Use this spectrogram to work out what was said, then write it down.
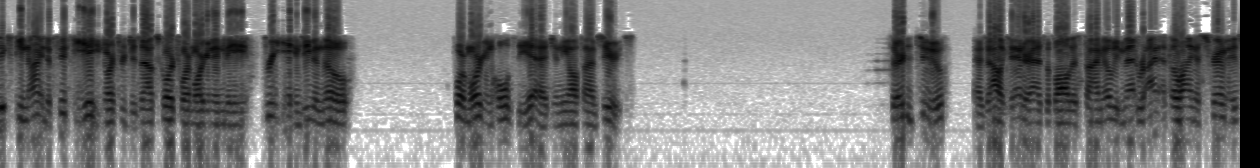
69 to 58, Northridge has outscored Fort Morgan in the three games, even though Fort Morgan holds the edge in the all-time series. Third and two, as Alexander has the ball this time, he'll be met right at the line of scrimmage,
